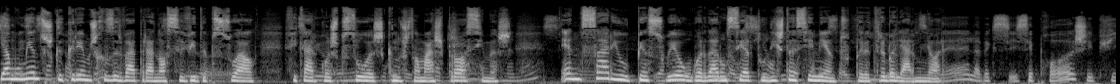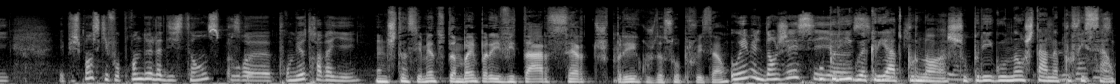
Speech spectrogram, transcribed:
e há momentos que queremos reservar para a nossa vida pessoal, ficar com as pessoas que nos estão mais próximas. É necessário, penso eu, guardar um certo distanciamento para trabalhar melhor. Et puis je pense qu'il faut prendre de la distance pour, euh, pour mieux travailler. Um distanciamento também para evitar certos perigos da sua profissão? Oui, mais le danger, c'est... O perigo é criado por nós. O perigo não está na profissão.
